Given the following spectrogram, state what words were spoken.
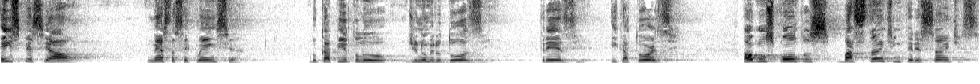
Em especial, nesta sequência do capítulo de número 12, 13 e 14, alguns pontos bastante interessantes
